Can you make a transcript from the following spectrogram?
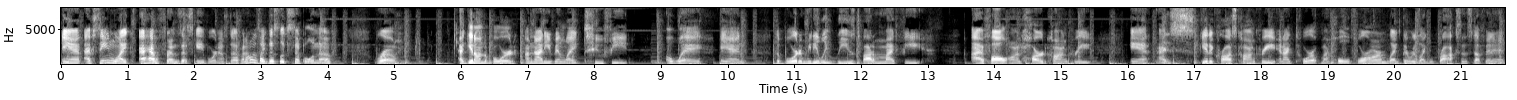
And I've seen like I have friends that skateboard and stuff, and I was like, this looks simple enough. Bro, I get on the board. I'm not even like two feet away, and the board immediately leaves the bottom of my feet. I fall on hard concrete and I skid across concrete and I tore up my whole forearm. Like there was like rocks and stuff in it.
